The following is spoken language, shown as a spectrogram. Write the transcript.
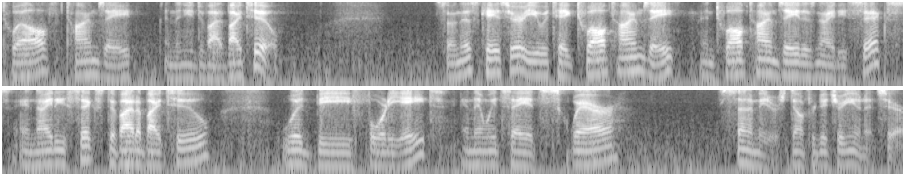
12 times 8, and then you divide by 2. So in this case here, you would take 12 times 8, and 12 times 8 is 96 and 96 divided by 2 would be 48 and then we'd say it's square centimeters don't forget your units here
